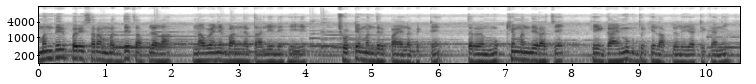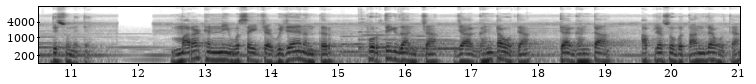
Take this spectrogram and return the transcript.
मंदिर परिसरामध्येच आपल्याला नव्याने बांधण्यात आलेले हे एक छोटे मंदिर पाहायला भेटते. तर मुख्य मंदिराचे हे गायमुख देखील आपल्याला या ठिकाणी दिसून येते. मराठ्यांनी वसईच्या विजयानंतर पोर्तुगीजांच्या ज्या घंटा होत्या त्या घंटा आपल्यासोबत आणल्या होत्या.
